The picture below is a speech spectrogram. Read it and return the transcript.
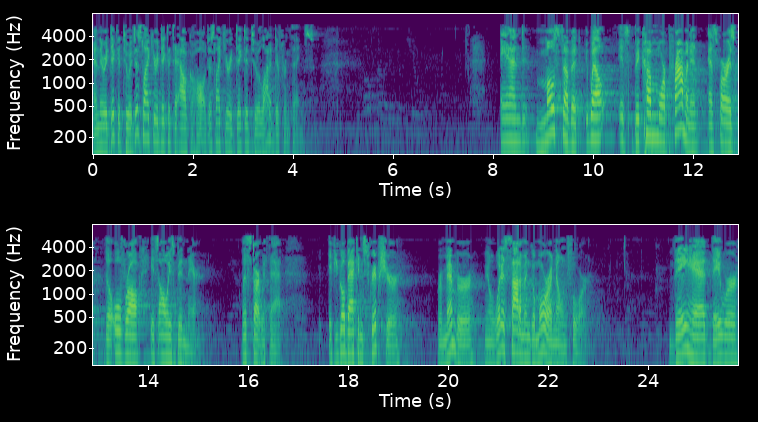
And they're addicted to it, just like you're addicted to alcohol, just like you're addicted to a lot of different things. And most of it, well, it's become more prominent as far as the overall, it's always been there. Let's start with that. If you go back in Scripture, remember, you know, what is Sodom and Gomorrah known for? They had, they were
